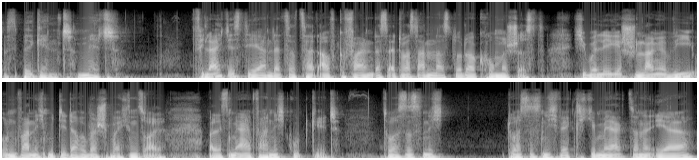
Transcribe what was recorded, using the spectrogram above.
es beginnt mit Vielleicht ist dir ja in letzter Zeit aufgefallen, dass etwas anders oder komisch ist. Ich überlege schon lange, wie und wann ich mit dir darüber sprechen soll, weil es mir einfach nicht gut geht. Du hast es nicht, du hast es nicht wirklich gemerkt, sondern eher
